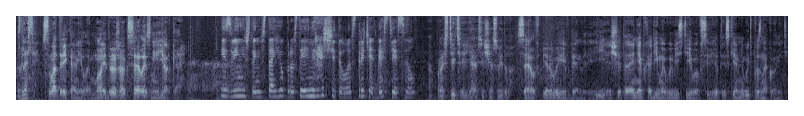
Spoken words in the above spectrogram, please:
Здрасте. Смотри, Камила, мой дружок Сэл из Нью-Йорка. Извини, что не встаю, просто я не рассчитывала встречать гостей, Сэл. А, простите, я сейчас уйду. Сэл впервые в Денвере, и я считаю необходимо вывести его в свет и с кем-нибудь познакомить.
